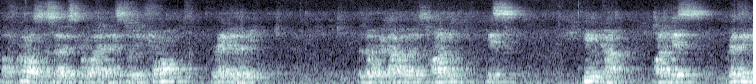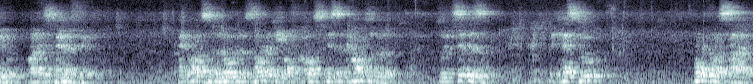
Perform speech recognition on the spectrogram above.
Of course, the service provider has to inform regularly the local government on his income, on his revenue, on his benefit. And also the local authority, of course, is accountable to its citizen. It has to oversight.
